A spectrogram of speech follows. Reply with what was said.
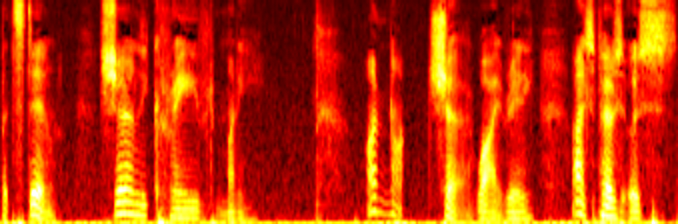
But still, Shirley craved money. I'm not sure why, really. I suppose it was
